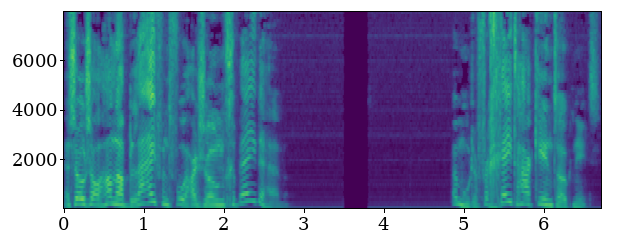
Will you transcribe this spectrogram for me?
En zo zal Hanna blijvend voor haar zoon gebeden hebben. Een moeder vergeet haar kind ook niet.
